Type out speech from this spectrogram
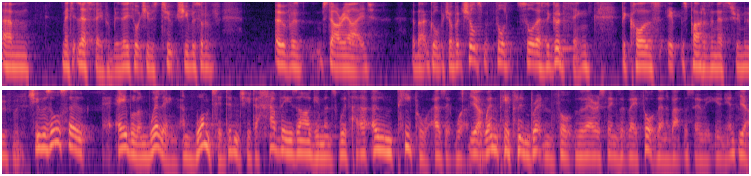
um, meant it less favourably. They thought she was too. She was sort of over starry-eyed about Gorbachev. But Shultz thought, saw that as a good thing because it was part of the necessary movement. She was also able and willing and wanted, didn't she, to have these arguments with her own people, as it were. Yeah. So when people in Britain thought the various things that they thought then about the Soviet Union, Yeah.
